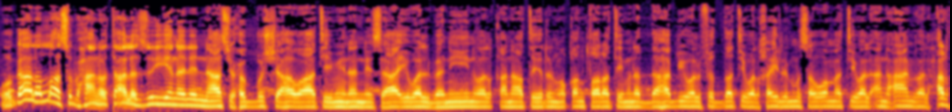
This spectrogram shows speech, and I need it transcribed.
وقال الله سبحانه وتعالى زين للناس حب الشهوات من النساء والبنين والقناطير المقنطرة من الذهب والفضة والخيل المسومة والأنعام والحرث.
